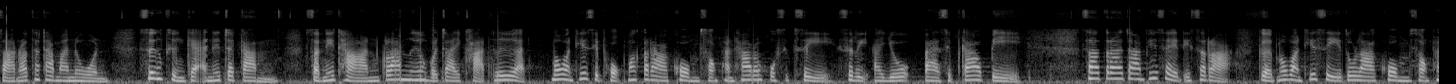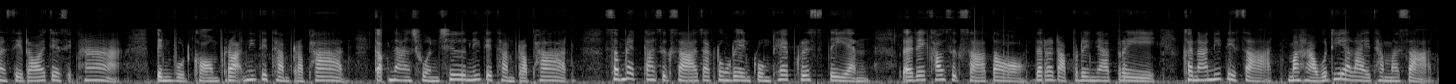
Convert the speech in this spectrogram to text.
สารรัฐธรรมนูญ ซึ่งถึงแก่อนิจกรรม สันนิษฐานกล้ามเนื้อหัวใจขาดเลือด มื่อวันที่ 16 มกราคม 2564 สิริอายุ 89 ปี ศาสตราจารย์พิเศษอิสระ เกิดเมื่อวันที่ 4 ตุลาคม 2475 เป็นบุตรของพระนิติธรรมประพาสกับนางชวนชื่นนิติธรรมประพาสสำเร็จการศึกษาจากโรงเรียนกรุงเทพคริสเตียน และได้เข้าศึกษาต่อในระดับปริญญาตรี คณะนิติศาสตร์ มหาวิทยาลัยธรรมศาสตร์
